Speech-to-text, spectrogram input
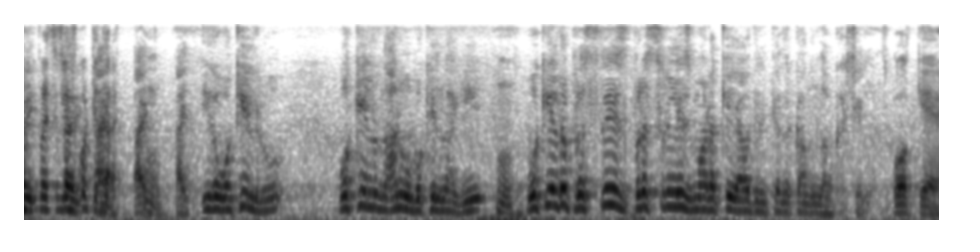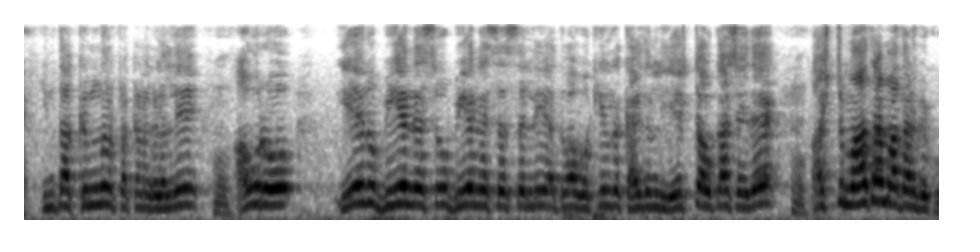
ಒಂದು ಪ್ರೆಸ್ ರಿಲೀಸ್ ಸರಿ, ಕೊಟ್ಟಿದ್ದಾರೆ. ಆಯ್ತು, ಆಯ್ತು, ಆಯ್ತು. ಈಗ ವಕೀಲರು ವಕೀಲರು ನಾನು ಒಬ್ಬ ವಕೀಲನಾಗಿ ವಕೀಲರು ಪ್ರೆಸ್ ರಿಲೀಸ್ ಪ್ರೆಸ್ ರಿಲೀಸ್ ಮಾಡೋಕ್ಕೆ ಯಾವುದೇ ರೀತಿಯಾದ ಕಾನೂನು ಅವಕಾಶ ಇಲ್ಲ. ಓಕೆ. ಇಂಥ ಕ್ರಿಮಿನಲ್ ಪ್ರಕರಣಗಳಲ್ಲಿ ಅವರು ಏನು B N S B N S S ಅಲ್ಲಿ ಅಥವಾ ವಕೀಲರ ಕಾಯ್ದೆನಲ್ಲಿ ಎಷ್ಟು ಅವಕಾಶ ಇದೆ ಅಷ್ಟು ಮಾತ್ರ ಮಾತಾಡಬೇಕು.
